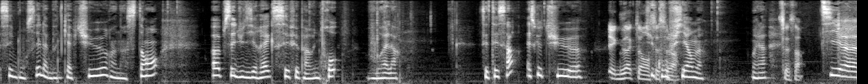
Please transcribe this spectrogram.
c'est bon, c'est la bonne capture. Un instant. Hop, c'est du direct, c'est fait par une pro. Voilà. C'était ça? Est-ce que tu, euh, Exactement, tu c'est cela. confirmes? Voilà. C'est ça. Petit, euh,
